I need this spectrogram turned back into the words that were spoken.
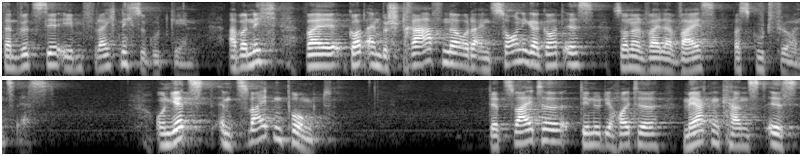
dann wird es dir eben vielleicht nicht so gut gehen. Aber nicht, weil Gott ein bestrafender oder ein zorniger Gott ist, sondern weil er weiß, was gut für uns ist. Und jetzt im zweiten Punkt, der zweite, den du dir heute merken kannst, ist,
